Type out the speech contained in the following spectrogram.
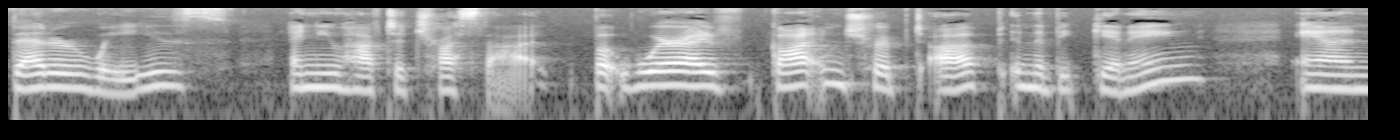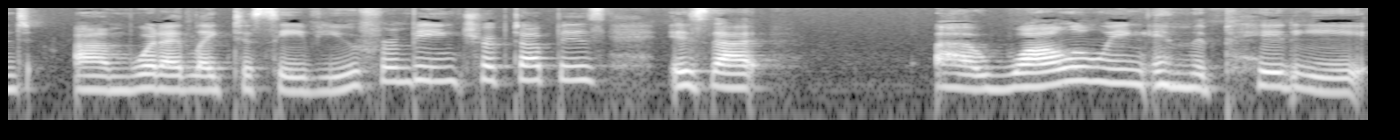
better ways and you have to trust that. But where I've gotten tripped up in the beginning and um, what I'd like to save you from being tripped up is is that uh, wallowing in the pity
